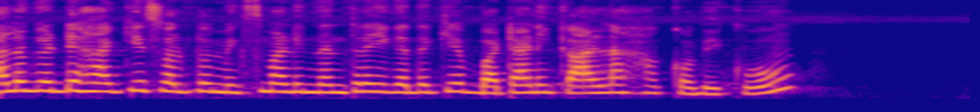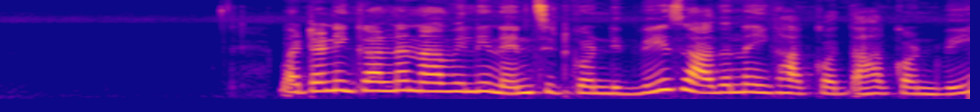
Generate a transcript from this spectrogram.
ಆಲೂಗಡ್ಡೆ ಹಾಕಿ ಸ್ವಲ್ಪ ಮಿಕ್ಸ್ ಮಾಡಿದ ನಂತರ ಈಗ ಅದಕ್ಕೆ ಬಟಾಣಿ ಕಾಳನ್ನ ಹಾಕ್ಕೋಬೇಕು. ಬಟಾಣಿ ಕಾಳನ್ನ ನಾವಿಲ್ಲಿ ನೆನೆಸಿಟ್ಕೊಂಡಿದ್ವಿ ಸೊ ಅದನ್ನು ಈಗ ಹಾಕೋ ಹಾಕ್ಕೊಂಡ್ವಿ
